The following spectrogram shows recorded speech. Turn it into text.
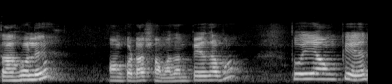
তাহলে অঙ্কটা সমাধান পেয়ে যাব। তো এই অঙ্কের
